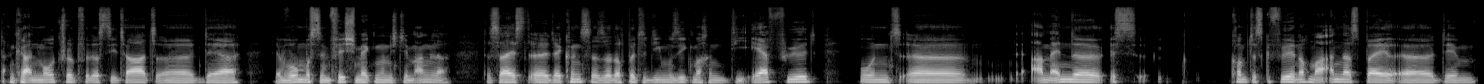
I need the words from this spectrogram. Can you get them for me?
Danke an Motrip für das Zitat. Äh, der, der Wurm muss dem Fisch schmecken und nicht dem Angler. Das heißt, äh, der Künstler soll doch bitte die Musik machen, die er fühlt. Und äh, am Ende ist, kommt das Gefühl nochmal anders bei äh, dem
